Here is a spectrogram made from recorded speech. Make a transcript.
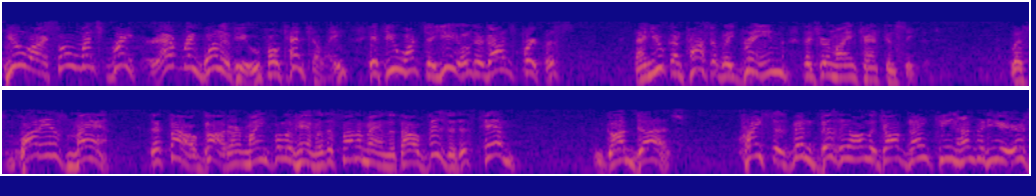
You are so much greater, every one of you, potentially, if you want to yield to God's purpose, than you can possibly dream that your mind can't conceive it. Listen, what is man that thou, God, art mindful of him, or the Son of Man that thou visitest him? And God does. Christ has been busy on the job 1900 years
